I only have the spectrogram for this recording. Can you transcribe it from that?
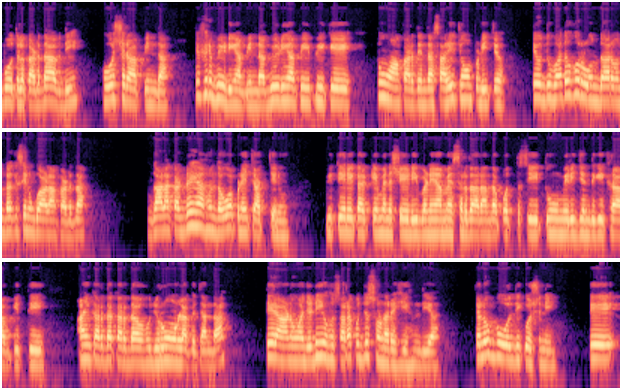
ਬੋਤਲ ਕੱਢਦਾ ਆਪਦੀ, ਹੋਰ ਸ਼ਰਾਬ ਪੀਂਦਾ ਤੇ ਫਿਰ ਬੀੜੀਆਂ ਪੀਂਦਾ। ਬੀੜੀਆਂ ਪੀ ਪੀ ਕੇ ਧੂਆਂ ਕਰ ਦਿੰਦਾ ਸਾਰੀ ਝੌਂਪੜੀ 'ਚ ਤੇ ਉਦੋਂ ਬਾਅਦ ਉਹ ਰੋਂਦਾ ਰੋਂਦਾ ਕਿਸੇ ਨੂੰ ਗਾਲਾਂ ਕੱਢਦਾ। ਗਾਲਾਂ ਕੱਢ ਰਿਹਾ ਹੁੰਦਾ ਉਹ ਆਪਣੇ ਚਾਚੇ ਨੂੰ। ਵੀ ਤੇਰੇ ਕਰਕੇ ਮੈਂ ਨਸ਼ੇੜੀ ਬਣਿਆ, ਮੈਂ ਸਰਦਾਰਾਂ ਦਾ ਪੁੱਤ ਸੀ, ਤੂੰ ਮੇਰੀ ਜ਼ਿੰਦਗੀ ਖਰਾਬ ਕੀਤੀ। ਐਂ ਕਰਦਾ ਕਰਦਾ ਉਹ ਰੋਣ ਲੱਗ ਜਾਂਦਾ। ਤੇ ਰਾਣੂ ਆ ਜਿਹੜੀ ਉਹ ਸਾਰਾ ਕੁਝ ਸੁਣ ਰਹੀ ਹੁੰਦੀ ਆ। ਚਲੋ ਬੋਲਦੀ ਕੁਛ ਨਹੀਂ ਤੇ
